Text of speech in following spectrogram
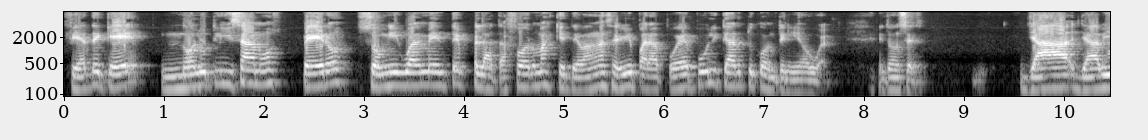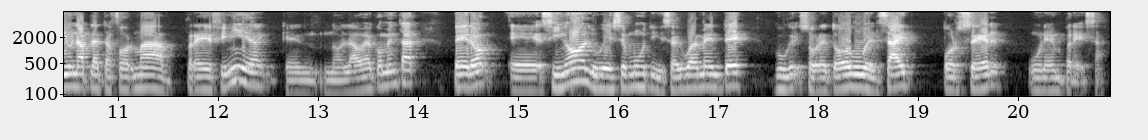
fíjate que no lo utilizamos pero son igualmente plataformas que te van a servir para poder publicar tu contenido web. Entonces, ya, ya había una plataforma predefinida, que no la voy a comentar, pero eh, si no, lo hubiésemos utilizado igualmente, Google, sobre todo Google Site, por ser una empresa.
